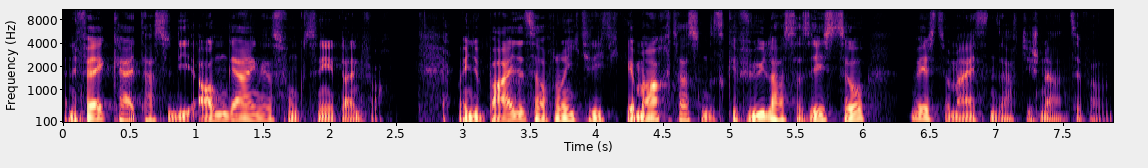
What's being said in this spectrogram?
Eine Fähigkeit hast du dir angeeignet, das funktioniert einfach. Wenn du beides auch noch nicht richtig gemacht hast und das Gefühl hast, das ist so, dann wirst du meistens auf die Schnauze fallen.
